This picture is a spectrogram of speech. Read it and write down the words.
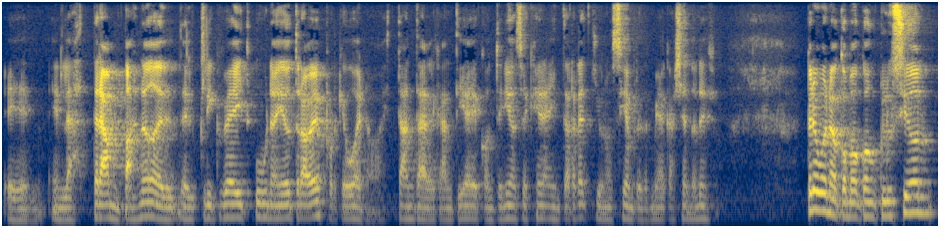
en, las trampas ¿no? del, del, clickbait una y otra vez, porque bueno, es tanta la cantidad de contenido que se genera en Internet que uno siempre termina cayendo en eso. Pero bueno, como conclusión,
